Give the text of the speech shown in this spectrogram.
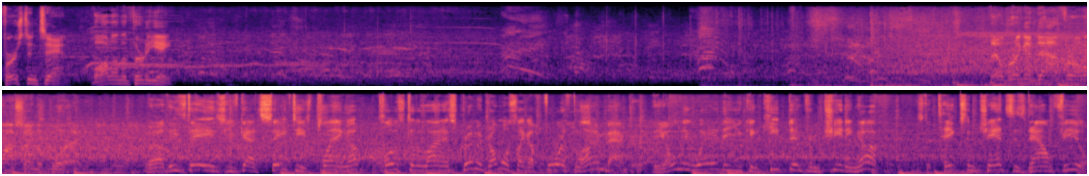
First and 10. Ball on the 38. They'll bring him down for a loss on the play. Well, these days, you've got safeties playing up close to the line of scrimmage, almost like a fourth linebacker. The only way that you can keep them from cheating up is to take some chances downfield.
